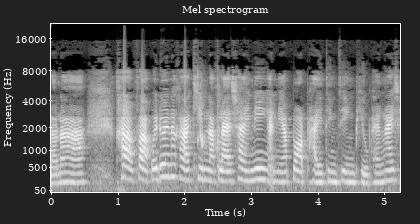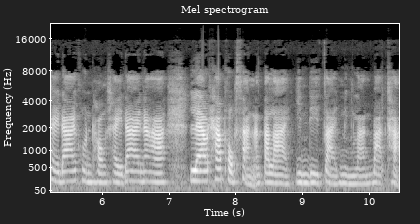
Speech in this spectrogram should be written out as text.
แล้วนะคะ ค่ะฝากไว้ด้วยนะคะครีมรักแร้ชายนิ่งอันนี้ปลอดภัยจริง ๆ ผิวแพ้ง่ายใช้ได้คนท้องใช้ได้นะคะ แล้วถ้าพบสารอันตรายยินดีจ่าย 1 ล้านบาทค่ะ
